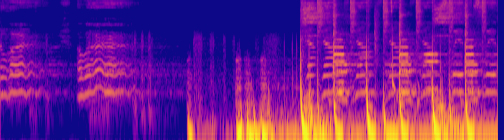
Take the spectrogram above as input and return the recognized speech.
Over, over. Remix und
